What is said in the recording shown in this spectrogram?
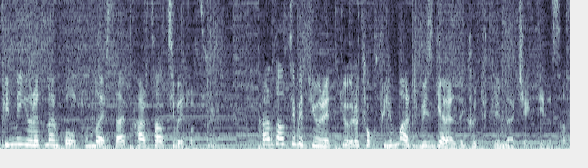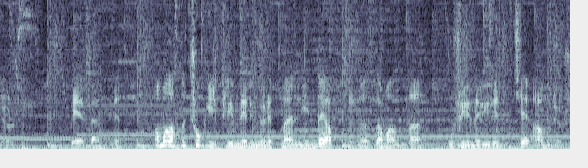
Filmin yönetmen koltuğunda ise Kartal Tibet oturuyor. Kartal Tibet'in yönettiği öyle çok film var ki biz genelde kötü filmler çektiğini sanıyoruz beyefendinin. Ama aslında çok iyi filmlerin yönetmenliğinde yaptığını zamanla bu filmleri izledikçe anlıyoruz.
